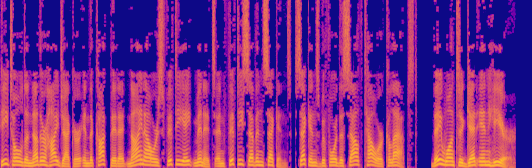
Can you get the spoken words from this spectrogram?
He told another hijacker in the cockpit at 9 hours 58 minutes and 57 seconds, seconds before the South Tower collapsed, They want to get in here.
